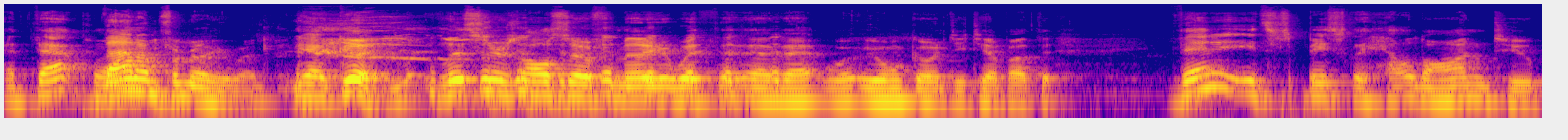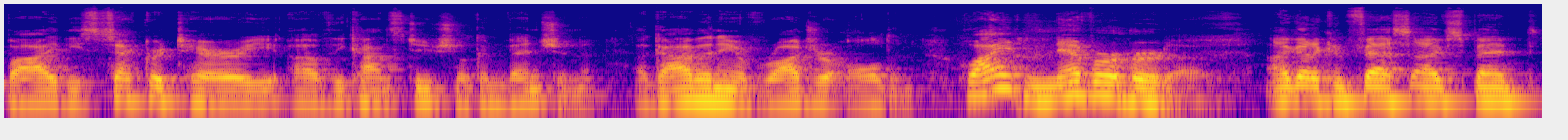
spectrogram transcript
At that point, that I'm familiar with. Yeah, good. Listeners also familiar with uh, that. We won't go in detail about that. Then it's basically held on to by the secretary of the Constitutional Convention, a guy by the name of Roger Alden, who I had never heard of. I got to confess, I've spent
